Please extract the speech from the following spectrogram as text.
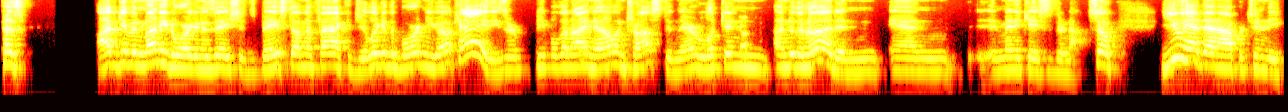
because I've given money to organizations based on the fact that you look at the board and you go, okay, these are people that I know and trust, and they're looking yep. under the hood, and and in many cases they're not. So you had that opportunity.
